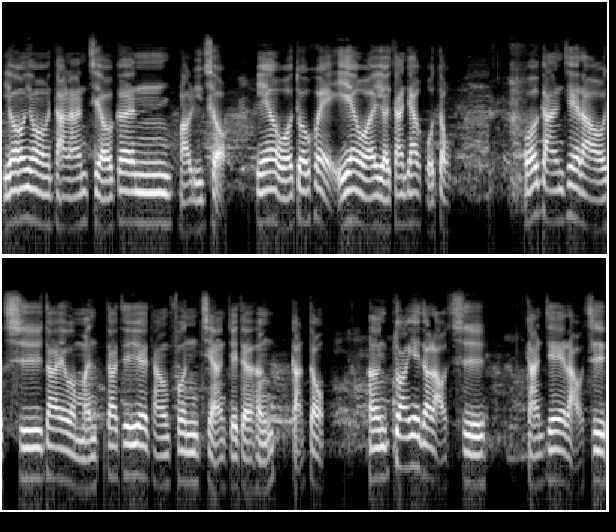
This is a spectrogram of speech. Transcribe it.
游泳、打篮球跟保龄球，因为我都会，因为我有参加活动。我感谢老师带我们到这乐堂分享，觉得很感动，很专业的老师，感谢老师。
